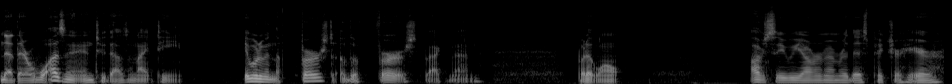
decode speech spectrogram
that there wasn't in 2019. It would have been the first of the first back then, but it won't. Obviously, we all remember this picture here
